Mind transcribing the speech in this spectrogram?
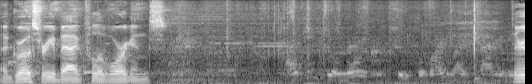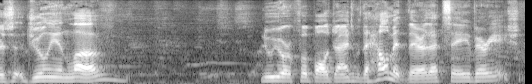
a grocery bag full of organs. There's Julian Love, New York Football Giants with a helmet there. That's a variation.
